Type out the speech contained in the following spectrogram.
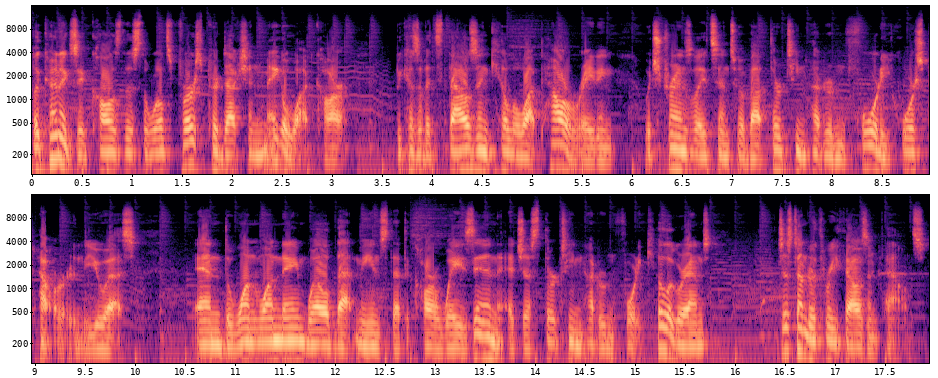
but Koenigsegg calls this the world's first production megawatt car because of its 1000 kilowatt power rating, which translates into about 1340 horsepower in the US. And the 1-1 name, well, that means that the car weighs in at just 1,340 kilograms, just under 3,000 pounds.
